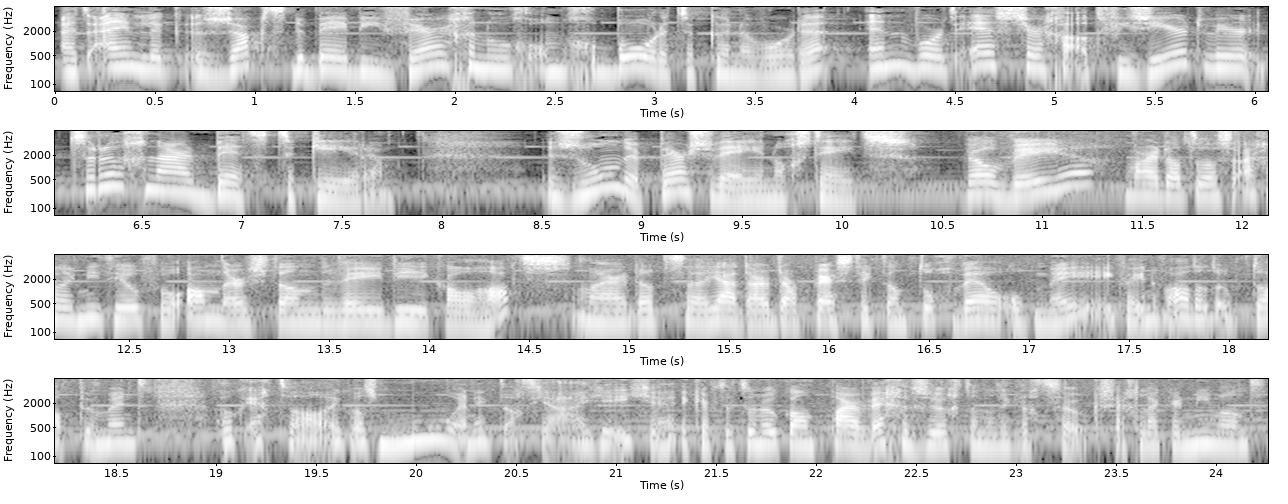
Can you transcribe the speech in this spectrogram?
Uiteindelijk zakt de baby ver genoeg om geboren te kunnen worden en wordt Esther geadviseerd weer terug naar bed te keren. Zonder persweeën nog steeds. Wel weeën, maar dat was eigenlijk niet heel veel anders dan de weeën die ik al had. Maar dat, eh, ja, daar, daar perste ik dan toch wel op mee. Ik weet nog wel dat op dat moment ook echt wel, ik was moe en ik dacht, ja jeetje. Ik heb er toen ook al een paar weggezucht en dat ik dacht zo, ik zeg lekker niemand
